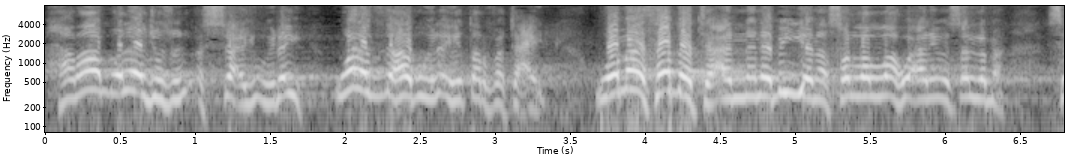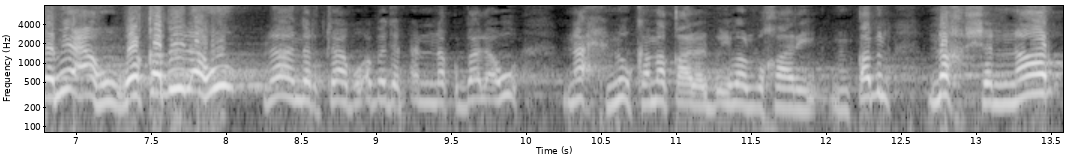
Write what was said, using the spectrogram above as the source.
حرام ولا يجوز السعي إليه ولا الذهاب إليه طرفة عين. وما ثبت أن نبينا صلى الله عليه وسلم سمعه وقبله لا نرتاب أبدا أن نقبله. نحن كما قال الإمام البخاري من قبل نخشى النار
